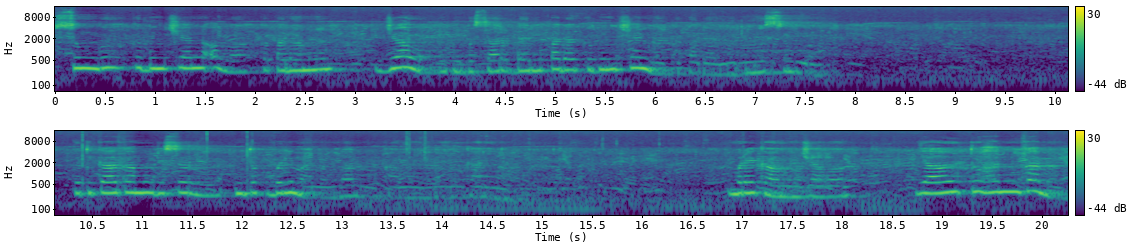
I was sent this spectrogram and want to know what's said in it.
Sungguh kebencian Allah kepadamu jauh lebih besar daripada kebencianmu kepada dirimu sendiri. Ketika kamu diseru untuk beriman, lalu kamu mengingkarinya. Mereka menjawab, Ya Tuhan kami,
